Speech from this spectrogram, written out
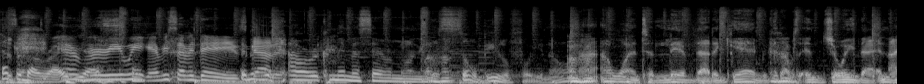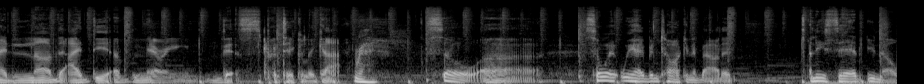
That's about right. Every yes. week, every seven days. And Got it. Uh-huh. our commitment ceremony was so beautiful, you know. And I, I wanted to live that again because Uh-huh. I was enjoying that, and I love the idea of marrying this particular guy. Right. So, uh, so we- we had been talking about it, and he said, you know,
